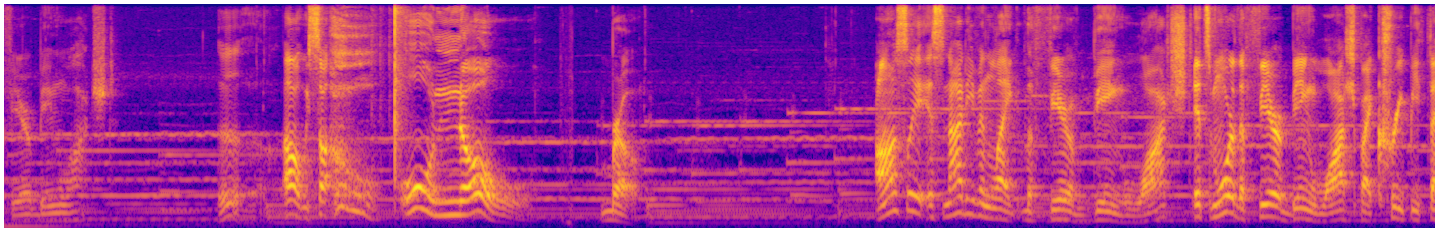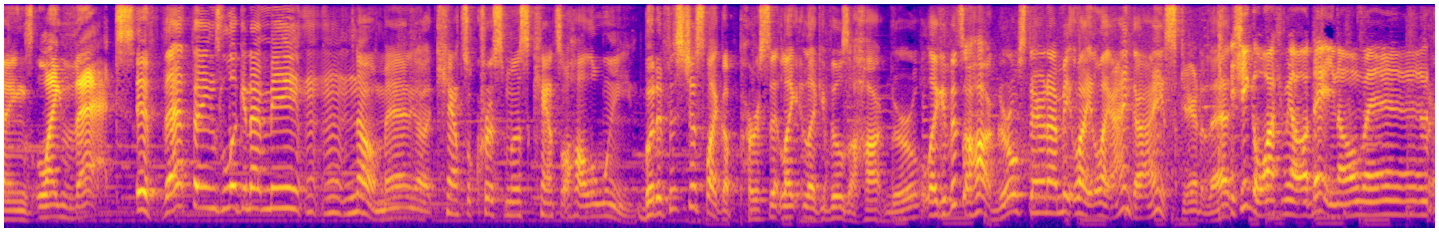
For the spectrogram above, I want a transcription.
Fear of being watched. Ugh. Oh, we saw. Oh, no. Bro. Honestly, it's not even like the fear of being watched. It's more the fear of being watched by creepy things like that. If that thing's looking at me, mm-mm, no, man. Uh, cancel Christmas, cancel Halloween. But if it's just like a person, like like if it was a hot girl, like if it's a hot girl staring at me, like like I ain't got, I ain't scared of that. she can watch me all day, you know, man.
